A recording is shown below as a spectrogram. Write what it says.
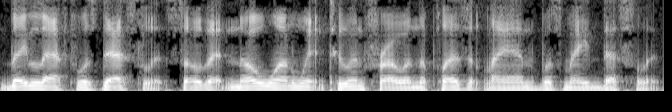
they left was desolate, so that no one went to and fro, and the pleasant land was made desolate."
